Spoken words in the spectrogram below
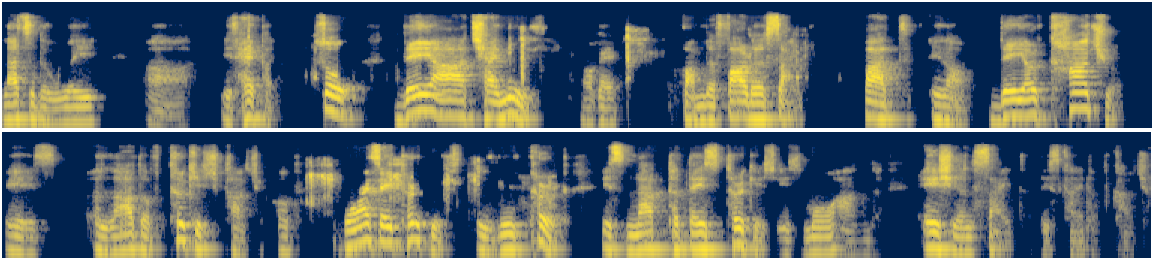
that's the way uh, it happened. So they are Chinese, okay, from the father side, but you know their culture is a lot of Turkish culture. Okay. When I say Turkish, is Turk? It's not today's Turkish. It's more on the Asian side. This kind of culture.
